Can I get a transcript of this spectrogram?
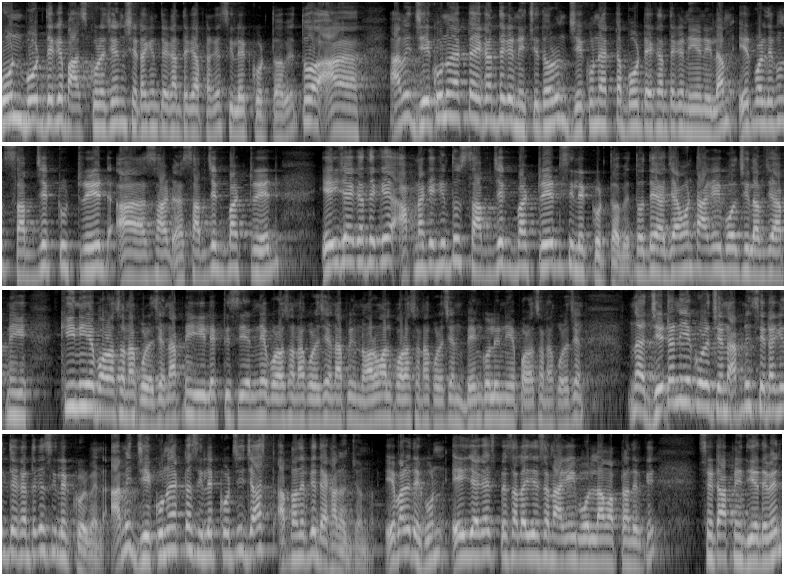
কোন বোর্ড থেকে পাস করেছেন সেটা কিন্তু এখান থেকে আপনাকে সিলেক্ট করতে হবে। তো আমি যে কোনো একটা এখান থেকে নিচ্ছি। ধরুন যে কোনো একটা বোর্ড এখান থেকে নিয়ে নিলাম। এরপরে দেখুন, সাবজেক্ট টু ট্রেড সাবজেক্ট বা ট্রেড এই জায়গা থেকে আপনাকে কিন্তু সাবজেক্ট বা ট্রেড সিলেক্ট করতে হবে। তো যেমনটা আগেই বলছিলাম যে আপনি কী নিয়ে পড়াশোনা করেছেন? আপনি ইলেকট্রিশিয়ান নিয়ে পড়াশোনা করেছেন, আপনি নর্মাল পড়াশোনা করেছেন বেঙ্গলি নিয়ে পড়াশোনা করেছেন। না, যেটা নিয়ে করেছেন, আপনি সেটা কিন্তু এখান থেকে সিলেক্ট করবেন। আমি যে কোনো একটা সিলেক্ট করছি জাস্ট আপনাদেরকে দেখানোর জন্য। এবারে দেখুন, এই জায়গায় স্পেশালাইজেশন আগেই বললাম আপনাদেরকে, সেটা আপনি দিয়ে দেবেন।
